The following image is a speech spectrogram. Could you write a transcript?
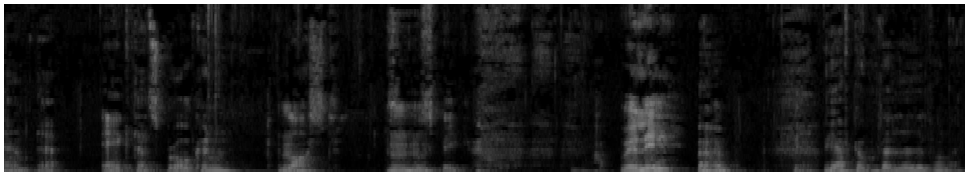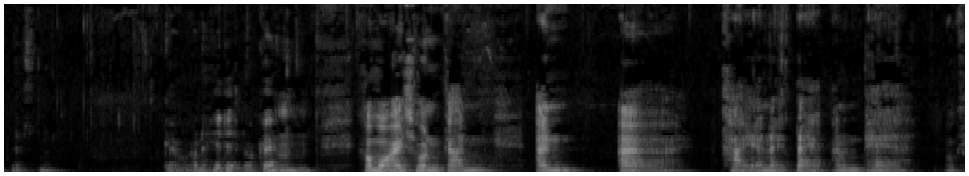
and the egg that's broken, lost, so to speak. Really? Uh-huh. We have to put a little one like this. No? Okay, we're gonna hit it, okay? เขาบอกให้ชนกัน อันเอ่อไข่อันไหนแตกอันนั้นแพ้ โอเค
